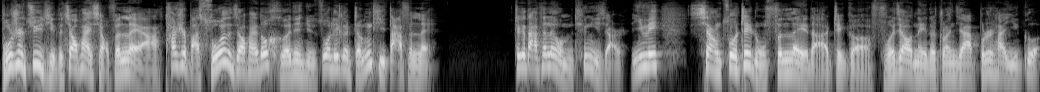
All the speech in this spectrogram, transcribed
不是具体的教派小分类啊，他是把所有的教派都合进去做了一个整体大分类。这个大分类我们听一下，因为像做这种分类的这个佛教内的专家不是他一个，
